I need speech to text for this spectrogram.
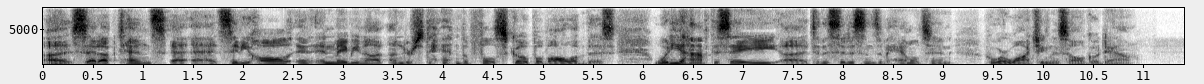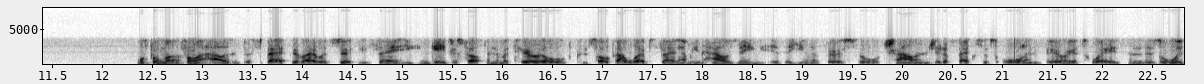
uh, set up tents at, at City Hall and, and, maybe not understand the full scope of all of this? What do you have to say uh, to the citizens of Hamilton who are watching this all go down? Well, from a, from a housing perspective, I would certainly say engage yourself in the material, consult our website. I mean, housing is a universal challenge. It affects us all in various ways, and there's always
